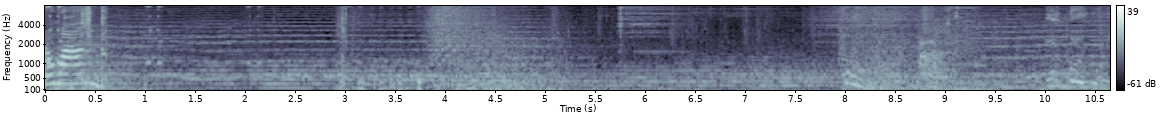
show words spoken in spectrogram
ระวัง On my way.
